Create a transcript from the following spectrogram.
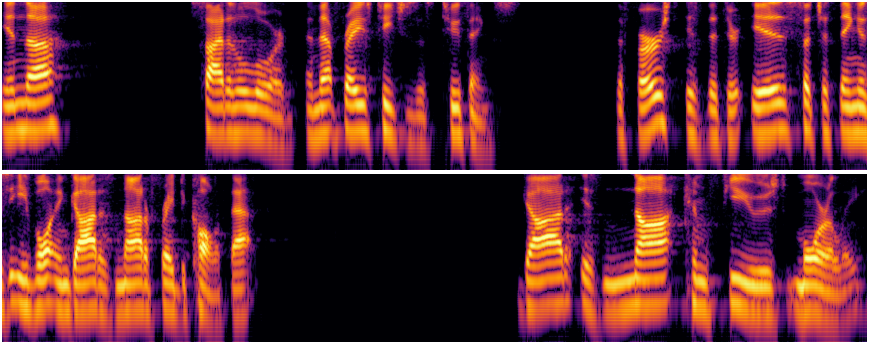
in the sight of the Lord. And that phrase teaches us two things. The first is that there is such a thing as evil, and God is not afraid to call it that. God is not confused morally.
